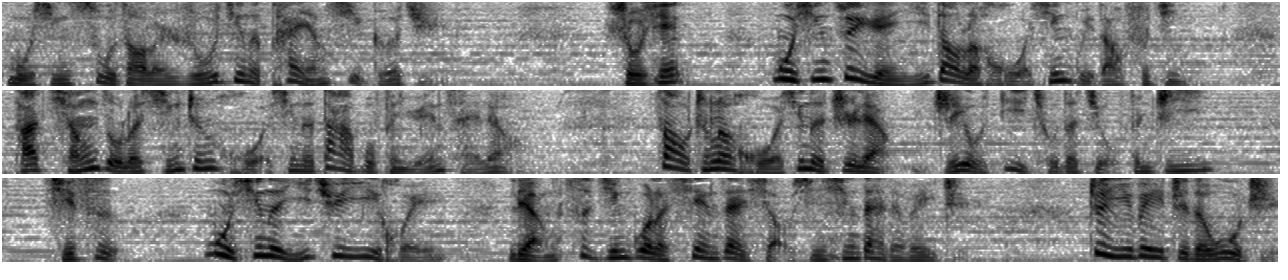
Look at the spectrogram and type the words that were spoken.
木星塑造了如今的太阳系格局。首先。木星最远移到了火星轨道附近，它抢走了形成火星的大部分原材料，造成了火星的质量只有地球的九分之一。其次，木星的一去一回，两次经过了现在小行星带的位置，这一位置的物质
